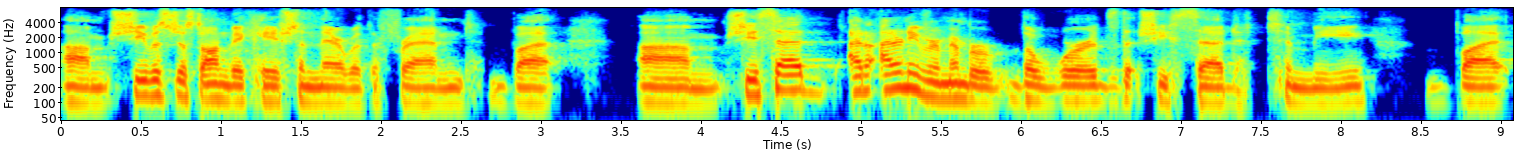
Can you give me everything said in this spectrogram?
Um, she was just on vacation there with a friend, but um, she said, I don't, I don't even remember the words that she said to me, but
